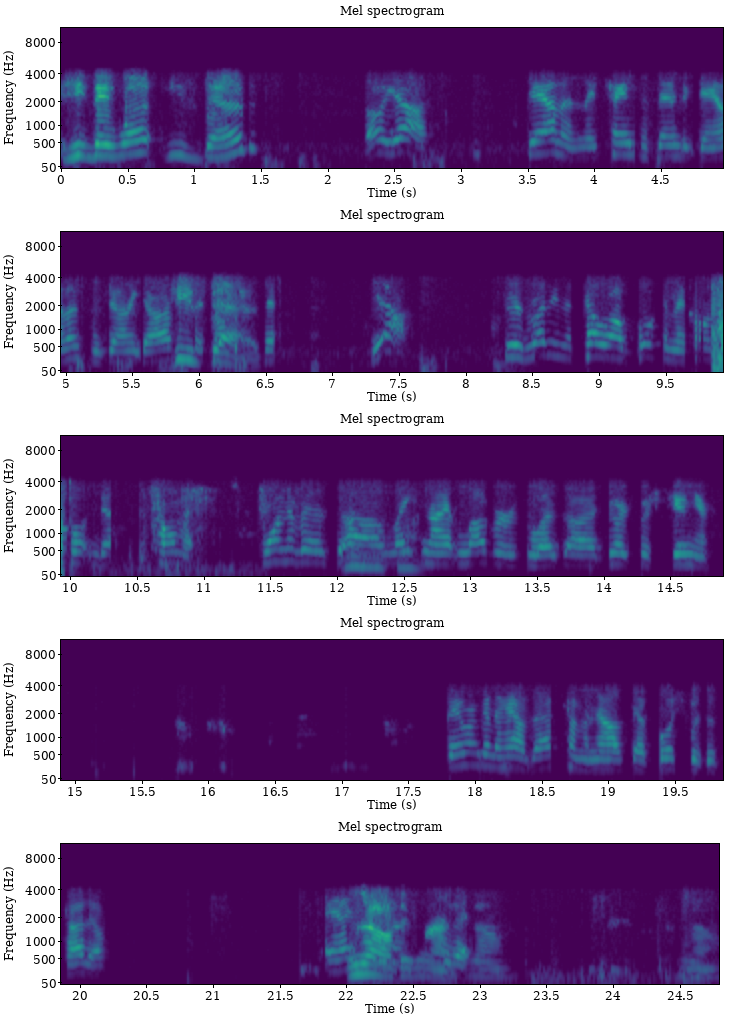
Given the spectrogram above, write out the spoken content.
He they what? He's dead? Oh yeah, Gannon. They changed his name to Gannon from Johnny Gosch. He's dead. Yeah, he was writing a tell-all book, and they found him floating down the Potomac. One of his uh, late-night lovers was uh, George Bush Jr. They weren't going to have that coming out that Bush was his head of. And No, they weren't. No, no,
